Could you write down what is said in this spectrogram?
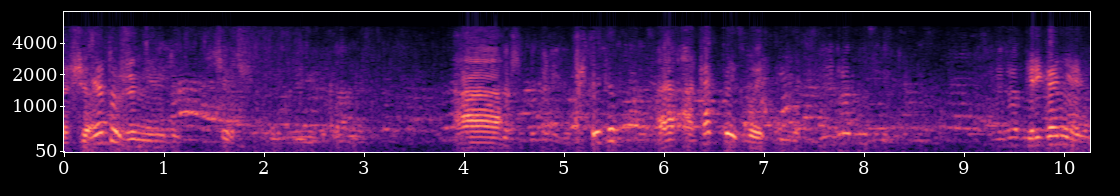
Хорошо. Я тоже имею в виду. Чаще. А, что это? А, а как производит коньяк? Перегоняем.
